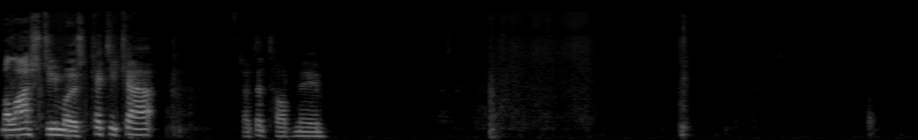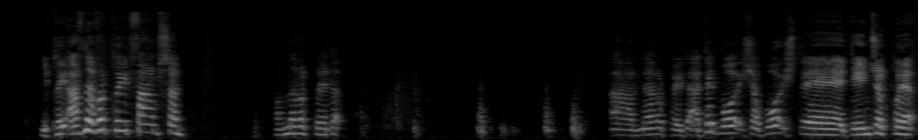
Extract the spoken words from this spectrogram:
My last stream was Kitty Cat. So I did her name. You play? I've never played Farm Sim. I've never played it. I've never played it. I did watch. I've watched uh, Danger play it,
